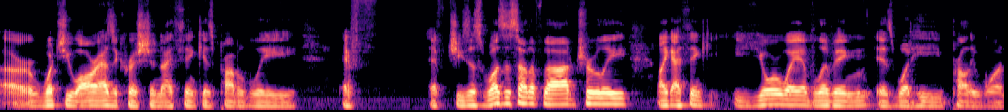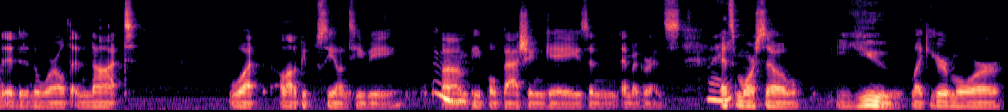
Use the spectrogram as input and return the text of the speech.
or what you are as a Christian, I think is probably if if Jesus was the Son of God truly, like I think your way of living is what He probably wanted in the world, and not what a lot of people see on TV. Um, people bashing gays and immigrants. Right. It's more so you, like you're more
